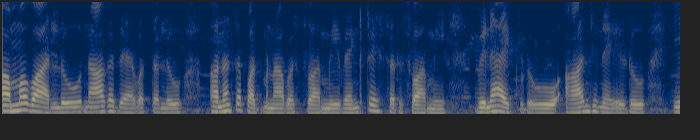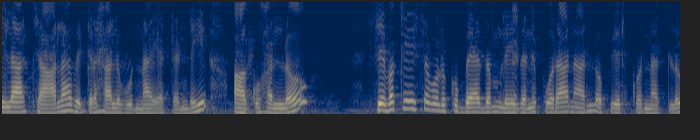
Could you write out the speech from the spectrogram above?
అమ్మవార్లు నాగదేవతలు అనంత పద్మనాభ స్వామి వెంకటేశ్వర స్వామి వినాయకుడు ఆంజనేయుడు ఇలా చాలా విగ్రహాలు ఉన్నాయటండి ఆ గుహల్లో. శివకేశవులకు భేదం లేదని పురాణాల్లో పేర్కొన్నట్లు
